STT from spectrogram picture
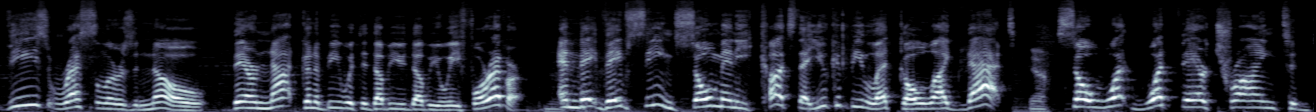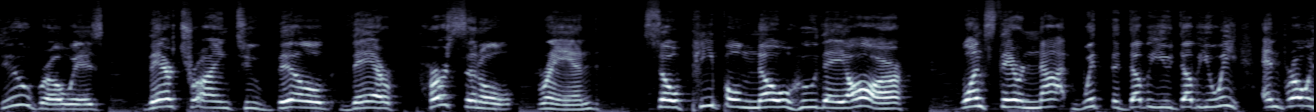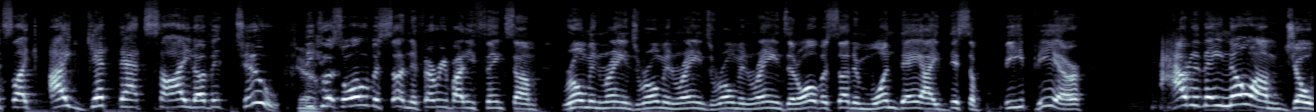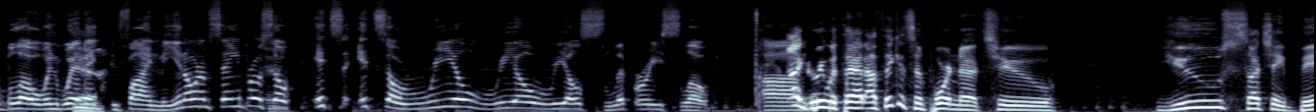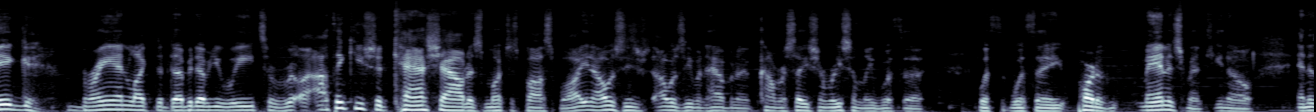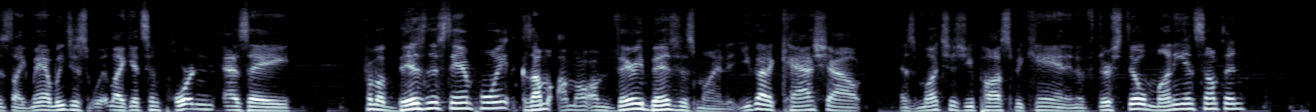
These wrestlers know they're not going to be with the WWE forever. Hmm. And they they've seen so many cuts that you could be let go like that. Yeah. So what what they're trying to do, bro, is they're trying to build their personal brand so people know who they are once they're not with the WWE. And bro, it's like I get that side of it too. Yeah. Because all of a sudden, if everybody thinks I'm Roman Reigns, Roman Reigns, Roman Reigns, and all of a sudden one day I disappear, how do they know I'm Joe Blow and where yeah. they can find me? You know what I'm saying, bro? Yeah. So it's it's a real, real, real slippery slope. Um, I agree with that. I think it's important to use such a big brand like the WWE to re- I think you should cash out as much as possible. I, you know, I was I was even having a conversation recently with a with with a part of management, you know, and it's like, man, we just like it's important as a from a business standpoint because I'm I'm I'm very business minded. You got to cash out as much as you possibly can, and if there's still money in something,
